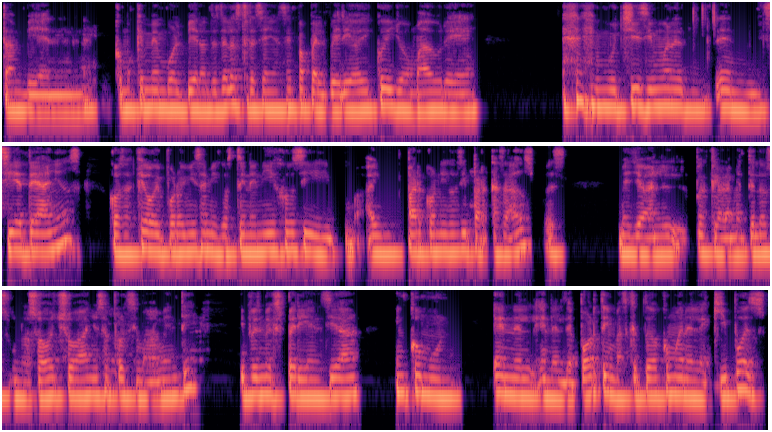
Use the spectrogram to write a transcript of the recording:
también como que me envolvieron desde los 13 años en papel periódico y yo maduré muchísimo en, 7 años, cosa que hoy por hoy mis amigos tienen hijos y hay un par con hijos y par casados, pues me llevan pues claramente los unos 8 años aproximadamente y pues mi experiencia en común en el, en el deporte y más que todo como en el equipo es,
